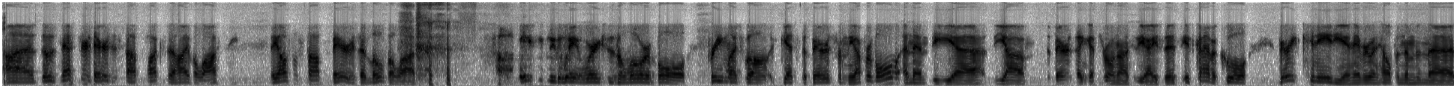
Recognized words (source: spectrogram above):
Uh, those nets are there to stop pucks at high velocity. They also stop bears at low velocity. so basically, the way it works is the lower bowl pretty much well gets the bears from the upper bowl, and then the uh, the um, the bears then get thrown onto the ice. It's, it's kind of a cool, very Canadian. Everyone helping them, uh,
